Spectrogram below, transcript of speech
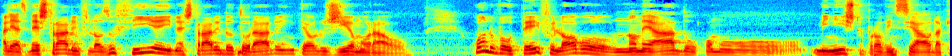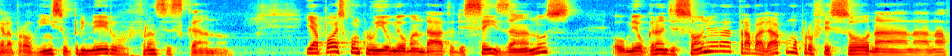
Aliás, mestrado em filosofia e mestrado e doutorado em teologia moral. Quando voltei, fui logo nomeado como ministro provincial daquela província, o primeiro franciscano. E após concluir o meu mandato de seis anos, o meu grande sonho era trabalhar como professor na, na, na,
